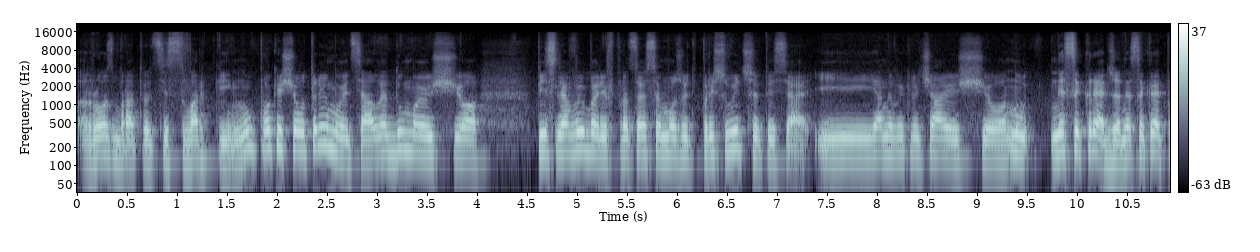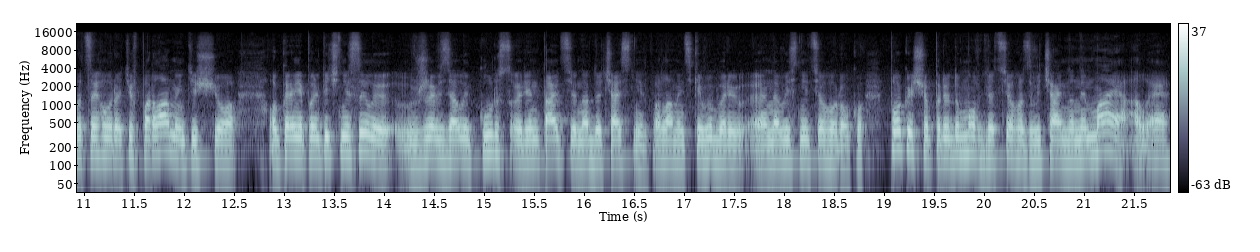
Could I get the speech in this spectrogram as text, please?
розбрати ці сварки. Ну, поки що утримуються, але думаю, що після виборів процеси можуть пришвидшитися, і я не виключаю, що ну не секрет же, не секрет про це говорять і в парламенті. що Окремі політичні сили вже взяли курс орієнтацію на дочасні парламентські вибори е, навесні цього року. Поки що передумов для цього, звичайно, немає, але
